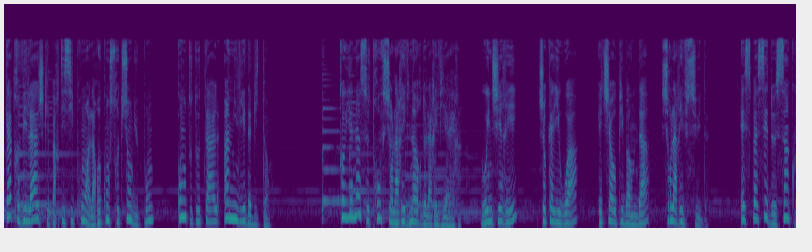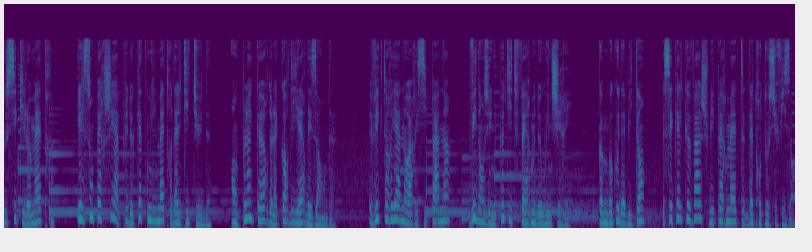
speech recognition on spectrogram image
Quatre villages qui participeront à la reconstruction du pont comptent au total un millier d'habitants. Koyana se trouve sur la rive nord de la rivière, Winchiri, Chokaiwa et Chaopibanda sur la rive sud. Espacés de 5 ou 6 kilomètres, ils sont perchés à plus de 4000 mètres d'altitude, en plein cœur de la cordillère des Andes. Victoriano Arisipana vit dans une petite ferme de Winchiri. Comme beaucoup d'habitants, ces quelques vaches lui permettent d'être autosuffisant.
